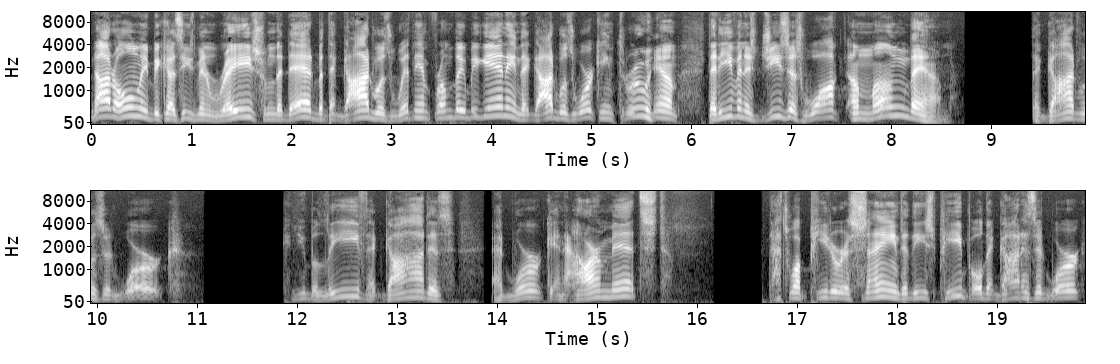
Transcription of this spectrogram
not only because he's been raised from the dead, but that God was with him from the beginning, that God was working through him, that even as Jesus walked among them, that God was at work. Can you believe that God is at work in our midst? That's what Peter is saying to these people that God is at work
